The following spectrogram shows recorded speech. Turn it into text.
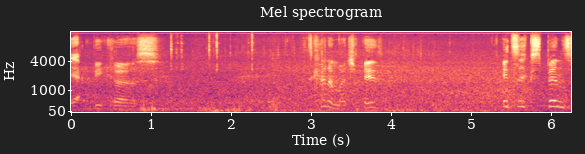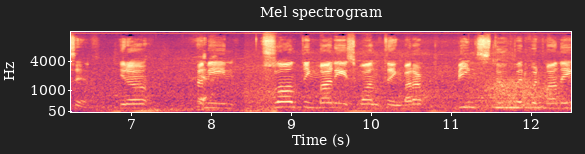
Yeah. because it's kind of much. It, it's expensive, you know. I mean, flaunting money is one thing, but I'm being stupid with money.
